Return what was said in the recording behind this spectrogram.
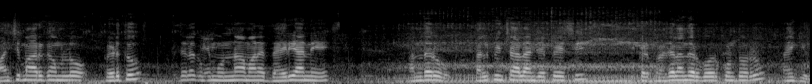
మంచి మార్గంలో పెడుతూ ప్రజలకు మేము ఉన్నామనే ధైర్యాన్ని అందరూ కల్పించాలని చెప్పేసి ఇక్కడ ప్రజలందరూ కోరుకుంటున్నారు. థ్యాంక్ యూ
